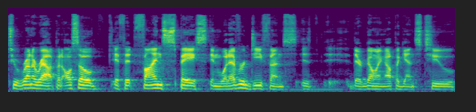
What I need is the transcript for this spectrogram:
to run a route, but also if it finds space in whatever defense is, they're going up against to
